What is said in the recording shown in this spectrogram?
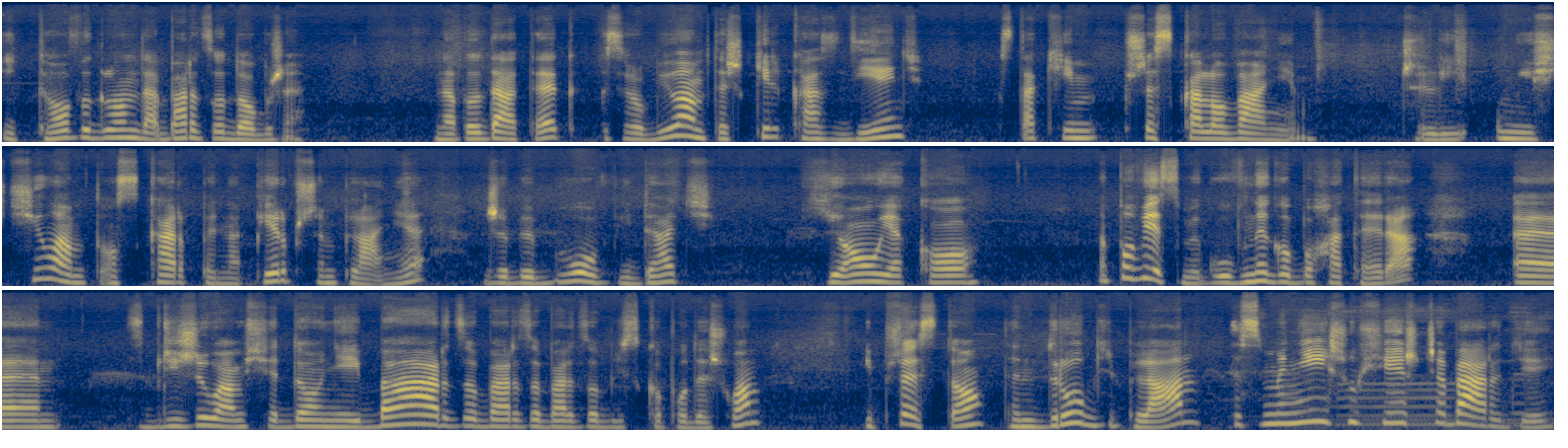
I to wygląda bardzo dobrze. Na dodatek zrobiłam też kilka zdjęć z takim przeskalowaniem, czyli umieściłam tą skarpę na pierwszym planie, żeby było widać ją jako, no powiedzmy, głównego bohatera. E, zbliżyłam się do niej bardzo, bardzo, bardzo blisko podeszłam i przez to ten drugi plan zmniejszył się jeszcze bardziej.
